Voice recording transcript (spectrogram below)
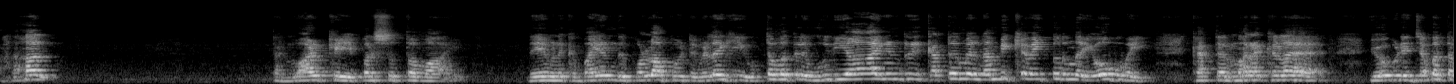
ஆனால் தன் வாழ்க்கையை பரிசுத்தமாய் தேவனுக்கு பயந்து பொல்லா போயிட்டு விலகி உத்தமத்தில் உறுதியாய் நின்று கர்த்தர் மேல் நம்பிக்கை வைத்திருந்த யோபுவை கர்த்தர் மறக்கல. யோபுடைய ஜபத்தை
